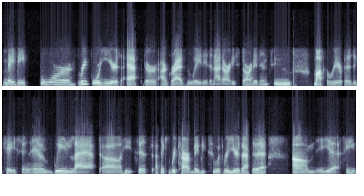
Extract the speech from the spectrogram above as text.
maybe four, three, four years after I graduated, and I'd already started into my career of education. And we laughed. Uh, he since I think he retired maybe two or three years after that um yes he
